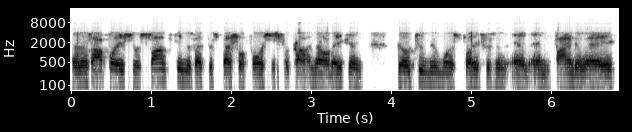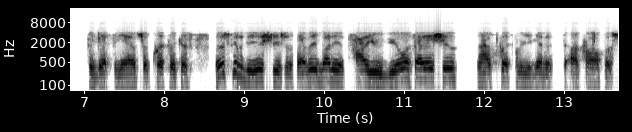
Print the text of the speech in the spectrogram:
And this operations response team is like the special forces for Continental. They can go to numerous places and, and, and find a way to get the answer quickly because there's going to be issues with everybody. It's how you deal with that issue and how quickly you get it accomplished.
